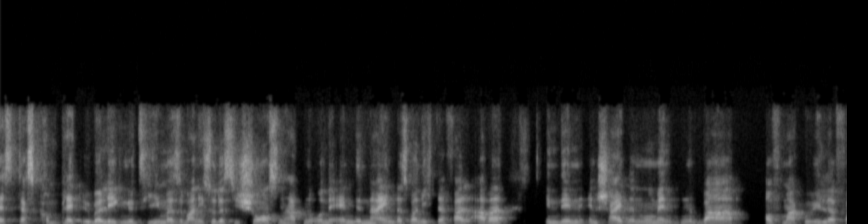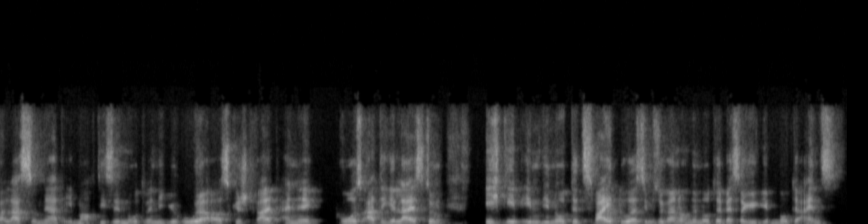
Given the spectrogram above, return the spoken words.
das, das komplett überlegene Team. Also war nicht so, dass die Chancen hatten ohne Ende. Nein, das war nicht der Fall. Aber in den entscheidenden Momenten war auf Marco Hiller Verlass und er hat eben auch diese notwendige Ruhe ausgestrahlt. Eine großartige Leistung. Ich gebe ihm die Note 2, du hast ihm sogar noch eine Note besser gegeben, Note 1.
